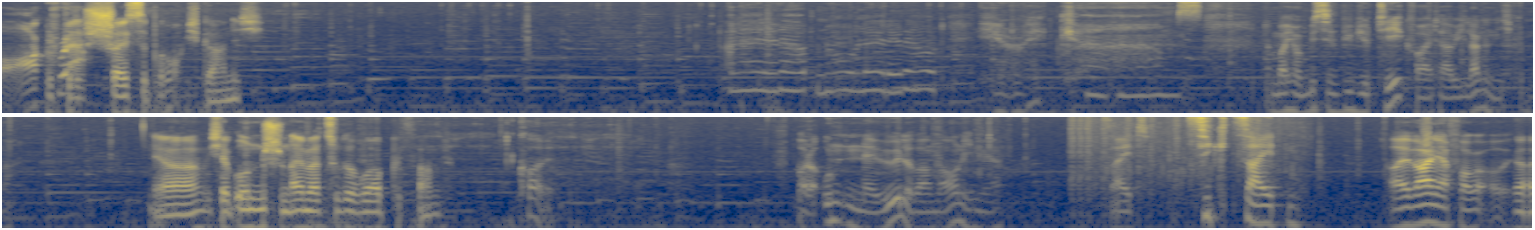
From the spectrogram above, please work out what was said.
Oh, viel Scheiße brauche ich gar nicht. Dann mache ich mal ein bisschen Bibliothek weiter, habe ich lange nicht gemacht. Ja, ich habe unten schon einmal Zuckerrohr abgefahren. Cool. Oder unten in der Höhle waren wir auch nicht mehr. Seit zig Zeiten. Aber wir waren ja vor Ja.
